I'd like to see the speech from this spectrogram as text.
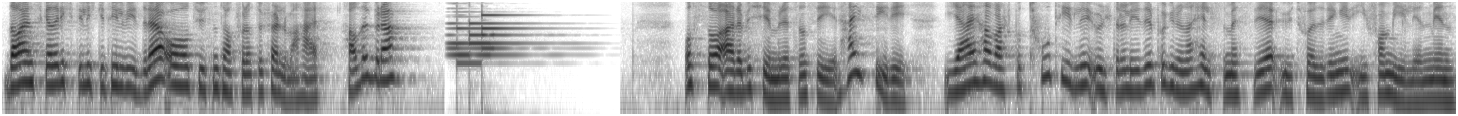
Da ønsker jeg deg riktig lykke til videre, og tusen takk for at du følger meg her. Ha det bra! Og så er det bekymret som sier Hei, Siri. Jeg har vært på to tidlige ultralyder pga. helsemessige utfordringer i familien min.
